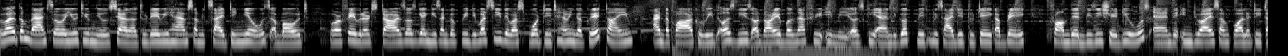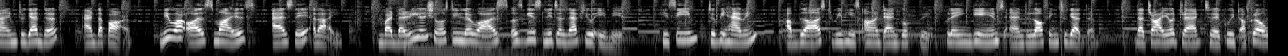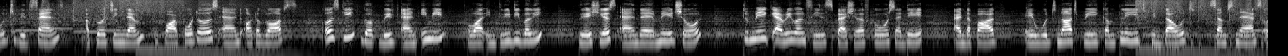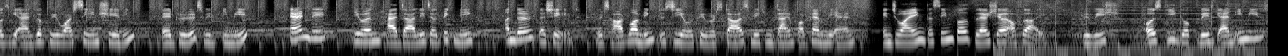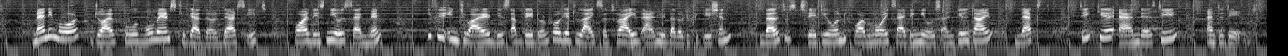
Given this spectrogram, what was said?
Welcome back to our YouTube news channel. Today we have some exciting news about our favorite stars Ozgi and Gokpit Dimarsi. They were spotted having a great time at the park with Ozgi's adorable nephew Imi. Ozgi and Gokpit decided to take a break from their busy schedules and enjoy some quality time together at the park. They were all smiles as they arrived. But the real show stealer was Ozgi's little nephew Imi. He seemed to be having a blast with his aunt and Gokpit, playing games and laughing together. The trio dragged quite a crowd with fans approaching them for photos and autographs. Ozgi, Gokpit, and Emil were incredibly gracious and made sure to make everyone feel special. Of course, a day at the park it would not be complete without some snacks. Ozgi and Gokpit were seen sharing treats with Emil, and they even had a little picnic under the shade. It's heartwarming to see our favorite stars making time for family and enjoying the simple pleasure of life. We wish Ozgi, Gokpit, and Emil many more joyful moments together. That's it for this news segment. If you enjoyed this update, don't forget to like, subscribe, and hit the notification bell to stay tuned for more exciting news. Until time next, take care and uh, stay entertained.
